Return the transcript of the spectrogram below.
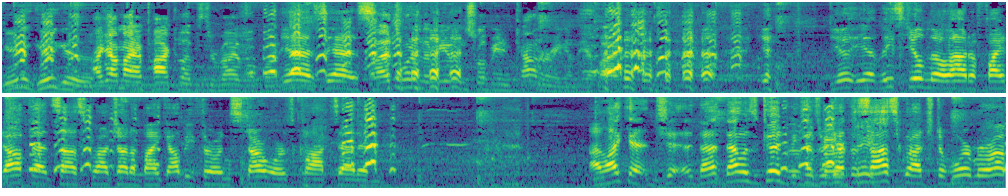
Goody goo goo. I got my apocalypse survival book. Yes, yes. That's one of the mutants we'll be encountering in the apocalypse. You, you, you- at least you'll know how to fight off that Sasquatch on a bike. I'll be throwing Star Wars clocks at him. I like it. That that was good because we got the Sasquatch to warm her up,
